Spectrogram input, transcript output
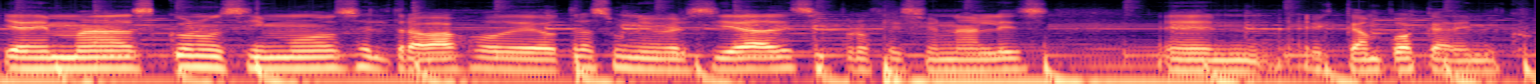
y además conocimos el trabajo de otras universidades y profesionales en el campo académico.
